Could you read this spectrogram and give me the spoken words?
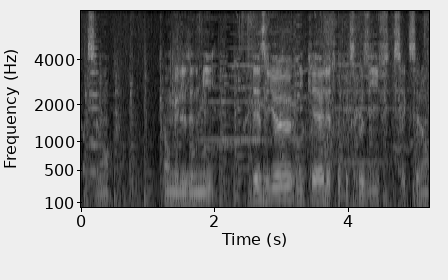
forcément. Pas au milieu des ennemis. Des yeux, nickel, des trucs explosifs, c'est excellent.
